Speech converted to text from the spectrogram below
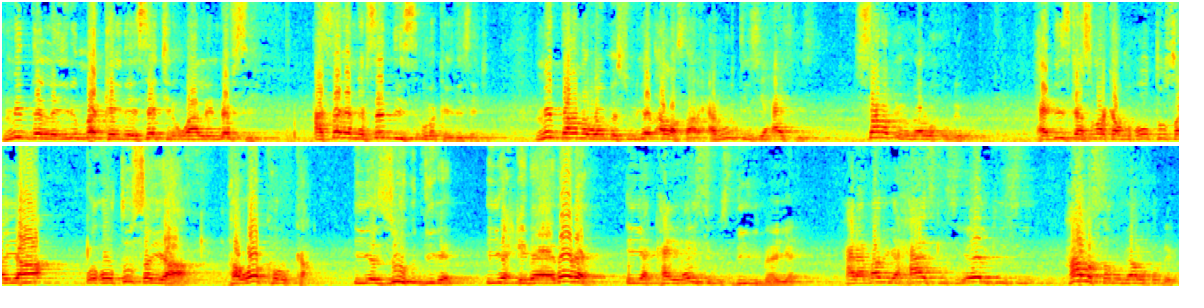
midda la yidhi ma kaydaysan jirin waa linafsihi asaga nafsadiisa uma kaydaysan jirin. Middaanna waa mas'uuliyad alla saaray carruurtiisa iyo sanad inuu meel wax u dhigo. Xadiiskaas marka muxuu tusayaa wuxuu tusayaa tawakulka iyo zuhdiga iyo cibaadada iyo kaydaysigu isdiidi maayaan. Xalaa nabiga xaaskiisii eelkiisii hal sanu meel wax u dhigo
